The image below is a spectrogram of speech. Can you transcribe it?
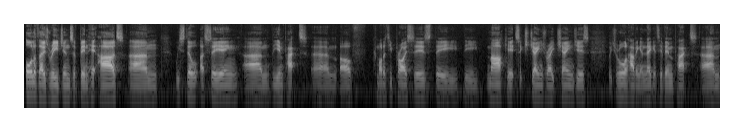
All of those regions have been hit hard. Um, we still are seeing um, the impact um, of commodity prices, the, the markets, exchange rate changes, which are all having a negative impact. Um,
